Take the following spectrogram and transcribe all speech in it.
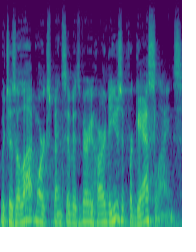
which is a lot more expensive. It's very hard. to use it for gas lines.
